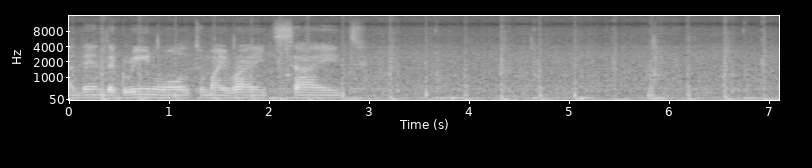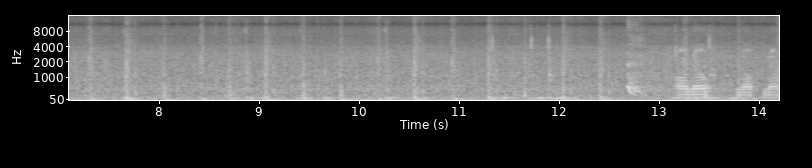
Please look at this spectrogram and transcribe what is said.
And then the green wall to my right side Oh no, no, no.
